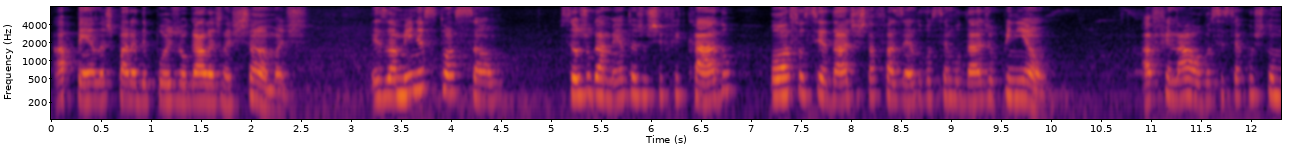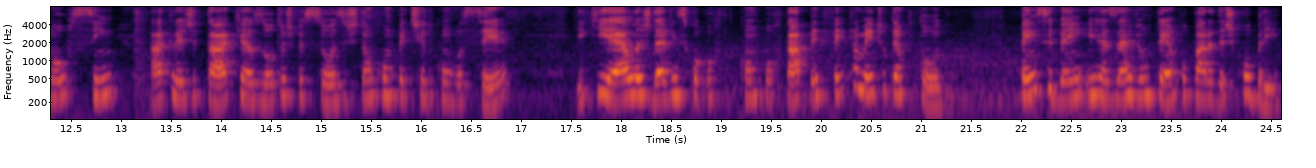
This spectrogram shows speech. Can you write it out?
apenas para depois jogá-las nas chamas? Examine a situação. Seu julgamento é justificado ou a sociedade está fazendo você mudar de opinião? Afinal, você se acostumou sim a acreditar que as outras pessoas estão competindo com você e que elas devem se comportar perfeitamente o tempo todo. Pense bem e reserve um tempo para descobrir.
